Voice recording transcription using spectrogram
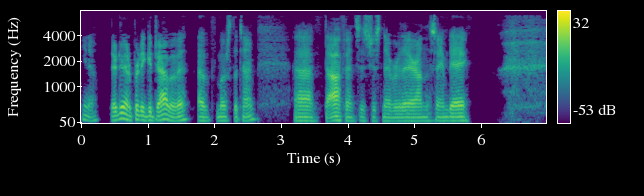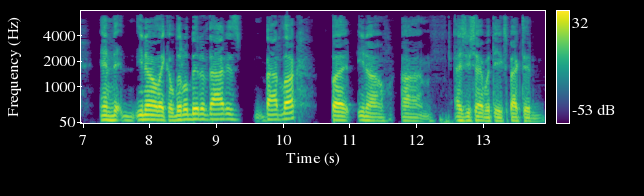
you know, they're doing a pretty good job of it of most of the time. Uh the offense is just never there on the same day. And, you know, like a little bit of that is bad luck, but, you know, um, as you said, with the expected,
